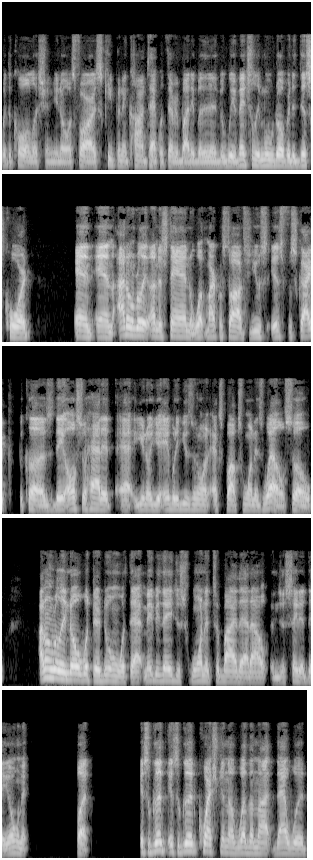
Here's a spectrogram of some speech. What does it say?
with the coalition, you know, as far as keeping in contact with everybody, but then we eventually moved over to Discord. And and I don't really understand what Microsoft's use is for Skype because they also had it at, you know, you're able to use it on Xbox One as well. So I don't really know what they're doing with that. Maybe they just wanted to buy that out and just say that they own it. But it's a good it's a good question of whether or not that would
